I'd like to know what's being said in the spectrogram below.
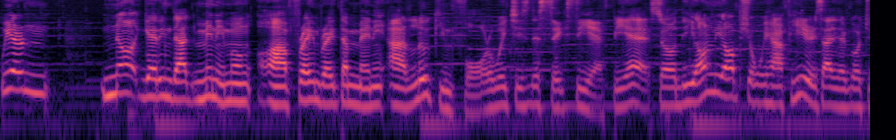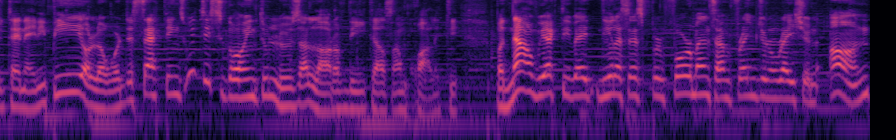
we are not getting that minimum uh, frame rate that many are looking for, which is the 60 FPS. So the only option we have here is either go to 1080p or lower the settings, which is going to lose a lot of details and quality. But now we activate DLSS performance and frame generation on,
